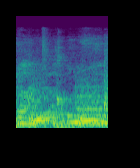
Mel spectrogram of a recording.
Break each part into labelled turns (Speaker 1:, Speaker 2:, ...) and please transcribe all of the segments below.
Speaker 1: が。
